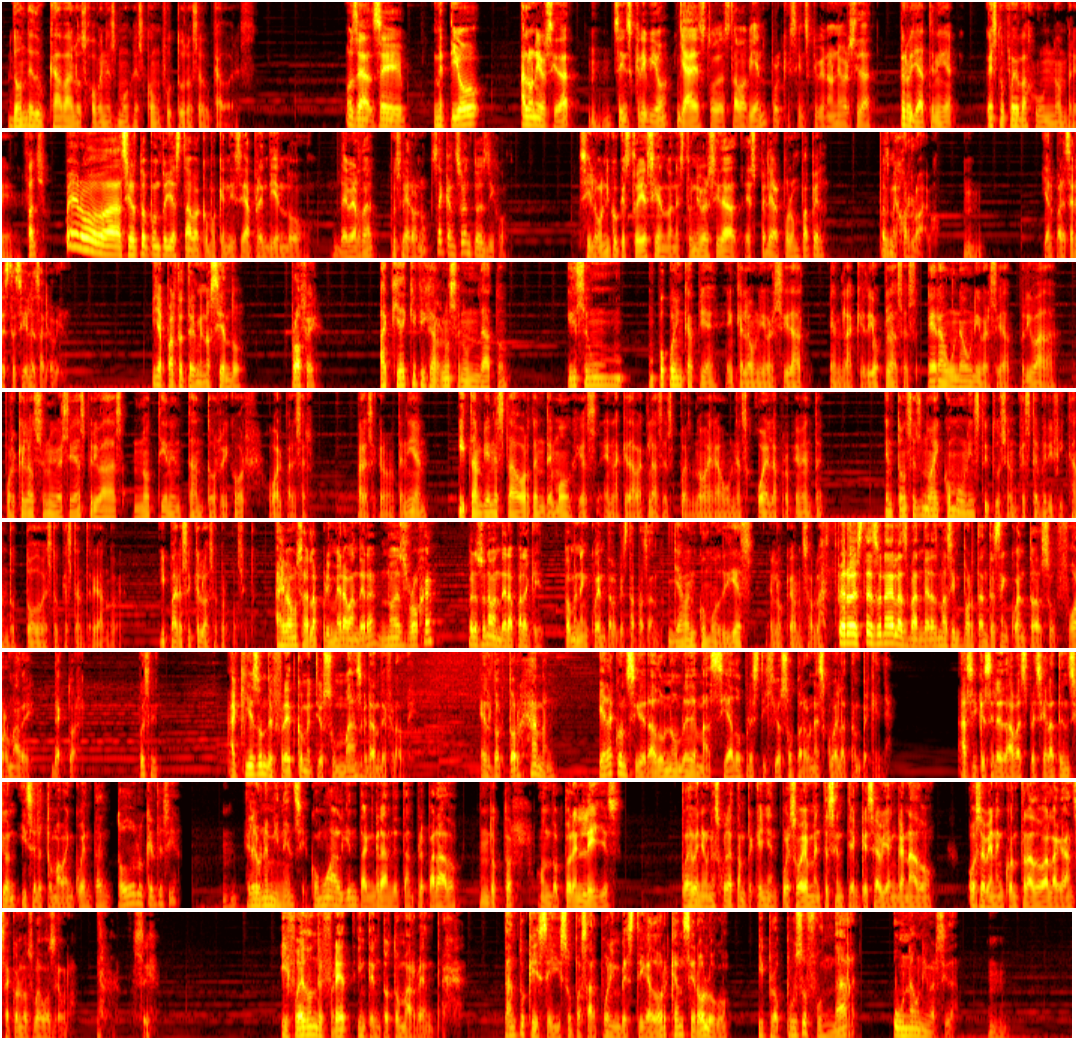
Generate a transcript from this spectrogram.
donde educaba a los jóvenes monjes con futuros educadores. O sea, se metió a la universidad, se inscribió, ya esto estaba bien porque se inscribió en la universidad, Pero ya tenía... Esto fue bajo un nombre falso. pero a cierto punto ya estaba como quien dice aprendiendo de verdad, Pues sí. pero no, se cansó entonces dijo, si lo único que estoy haciendo en esta universidad es pelear por un papel, pues mejor lo hago. Y al parecer este sí le salió bien. Y aparte terminó siendo profe. Aquí hay que fijarnos en un dato. Hice un, un poco hincapié en que la universidad en la que dio clases era una universidad privada, porque las universidades privadas no tienen tanto rigor, o al parecer parece que no lo tenían, y también esta orden de monjes en la que daba clases pues no era una escuela propiamente. Entonces no hay como una institución que esté verificando todo esto que está entregando él. Y parece que lo hace a propósito. Ahí vamos a ver la primera bandera. No es roja, pero es una bandera para que tomen en cuenta lo que está pasando. Ya van como 10 en lo que vamos a hablar. Pero esta es una de las banderas más importantes en cuanto a su forma de, de actuar. Pues sí. Aquí es donde Fred cometió su más grande fraude. El doctor Hammond era considerado un hombre demasiado prestigioso para una escuela tan pequeña. Así que se le daba especial atención y se le tomaba en cuenta en todo lo que él decía. Él era una eminencia. como alguien tan grande, tan preparado, ¿Un doctor? un doctor en leyes, puede venir a una escuela tan pequeña? Pues obviamente sentían que se habían ganado o se habían encontrado a la gansa con los huevos de oro. Sí. Y fue donde Fred intentó tomar ventaja. Tanto que se hizo pasar por investigador cancerólogo y propuso fundar una universidad.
